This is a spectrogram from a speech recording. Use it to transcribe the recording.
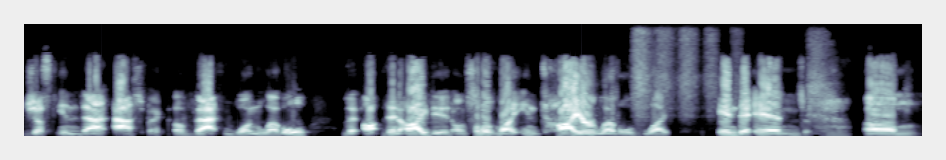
just in that aspect of that one level that uh, than I did on some of my entire levels, like end to end. Um,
